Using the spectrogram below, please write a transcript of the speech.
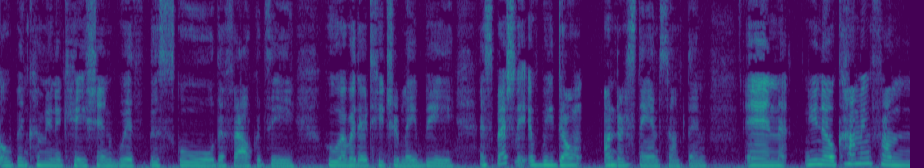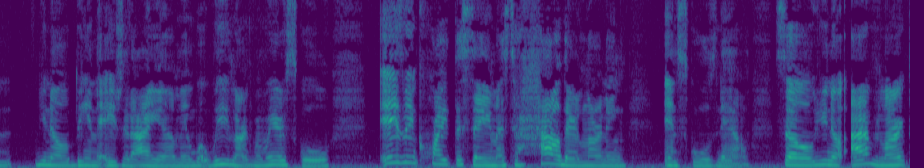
open communication with the school, the faculty, whoever their teacher may be, especially if we don't understand something. And, you know, coming from, you know, being the age that I am and what we learned when we were in school isn't quite the same as to how they're learning in schools now. So, you know, I've learned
